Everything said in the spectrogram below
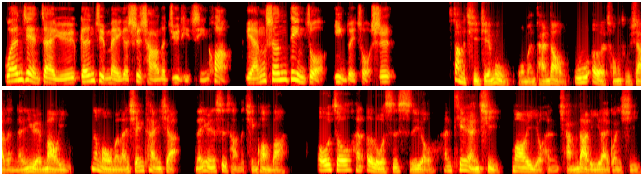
关键在于根据每个市场的具体情况量身定做应对措施。上期节目我们谈到乌俄冲突下的能源贸易，那么我们来先看一下能源市场的情况吧。欧洲和俄罗斯石油和天然气贸易有很强大的依赖关系，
